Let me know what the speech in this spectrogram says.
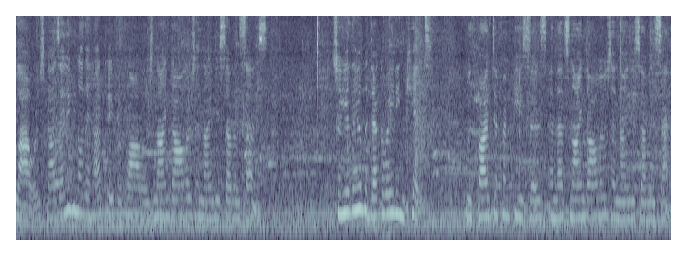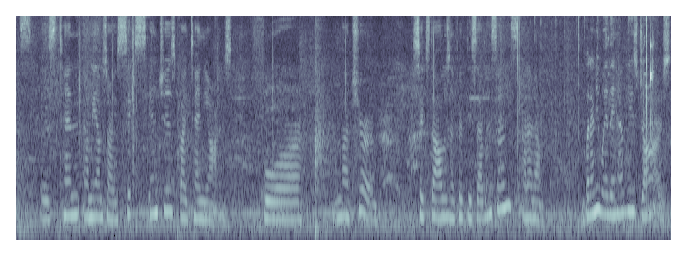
flowers. Guys, I didn't even know they had paper flowers. $9.97. So here they have a decorating kit with five different pieces and that's $9.97 is 10 I mean I'm sorry 6 inches by 10 yards for I'm not sure $6.57 I don't know but anyway they have these jars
